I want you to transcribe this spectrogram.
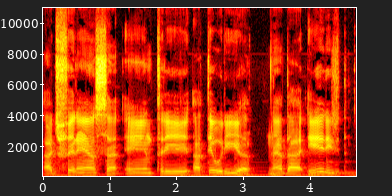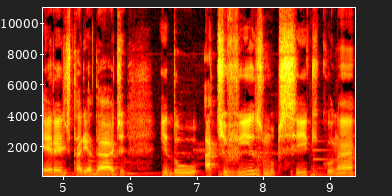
a diferença entre a teoria né, da hereditariedade e do ativismo psíquico, né?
